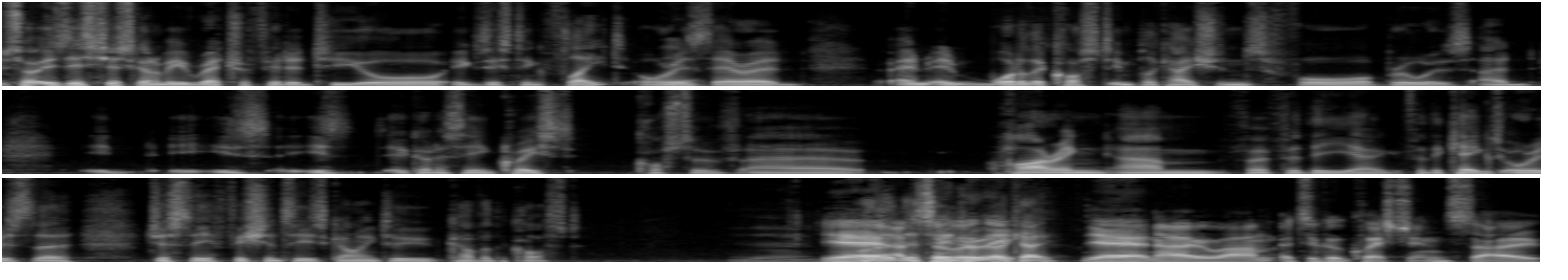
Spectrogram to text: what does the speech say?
so is this just going to be retrofitted to your existing fleet, or is there a and, and what are the cost implications for brewers? Uh, is is it going to see increased cost of uh, hiring um, for for the uh, for the kegs, or is the just the efficiencies going to cover the cost? Yeah, Oh, that's absolutely. okay. Yeah, no, um, it's a good question. So,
